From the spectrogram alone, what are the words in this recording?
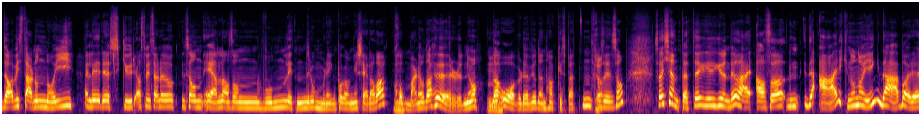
da, hvis det er noe noi eller skur altså Hvis det er noe, sånn, en eller annen sånn vond liten rumling på gang i sjela, da kommer den jo. Da hører du den jo. Da overdøver jo den hakkespetten, for å si det sånn. Så jeg kjente etter grundig. Det er, altså, det er ikke noe noiing. Det er bare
